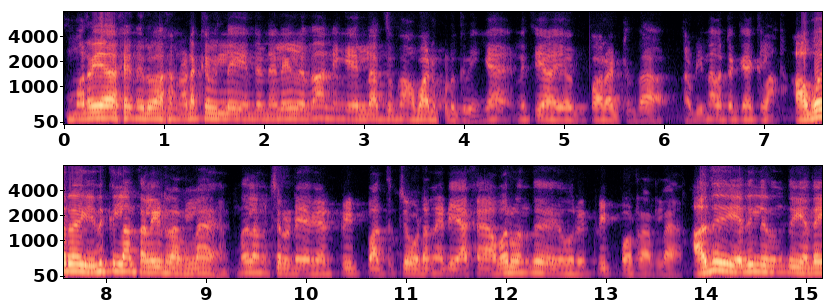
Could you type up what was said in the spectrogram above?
முறையாக நிர்வாகம் நடக்கவில்லை என்ற நிலையில தான் நீங்க எல்லாத்துக்கும் அவார்டு கொடுக்குறீங்க. நித்தி ஆயோக் பாராட்டுதா? அப்படின்னு அவர்கிட்ட கேட்கலாம். அவர் இதுக்கெல்லாம் தலையிடுறாருல முதலமைச்சருடைய ட்வீட் பார்த்துட்டு உடனடியாக அவர் வந்து ஒரு ட்வீட் போடுறாருல அது எதிலிருந்து எதை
